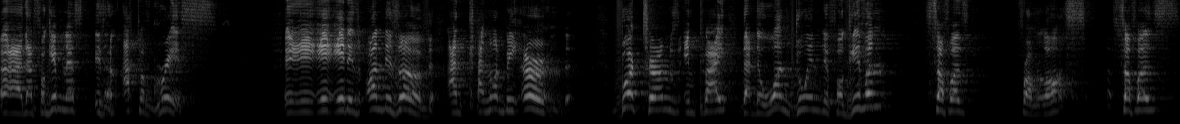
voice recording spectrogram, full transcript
uh, that forgiveness is an act of grace. it is undeserved and cannot be earned. Both terms imply that the one doing the forgiven suffers from loss, suffers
